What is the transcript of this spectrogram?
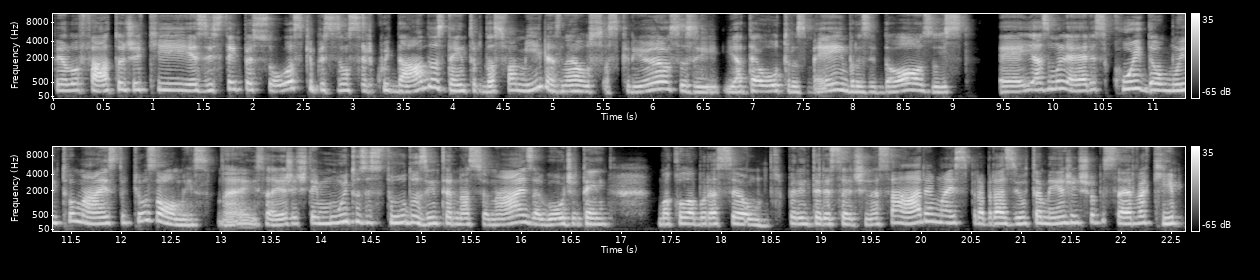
pelo fato de que existem pessoas que precisam ser cuidadas dentro das famílias, né? Os, as crianças e, e até outros membros, idosos, é, e as mulheres cuidam muito mais do que os homens, né? Isso aí a gente tem muitos estudos internacionais, a Gold tem uma colaboração super interessante nessa área, mas para o Brasil também a gente observa que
